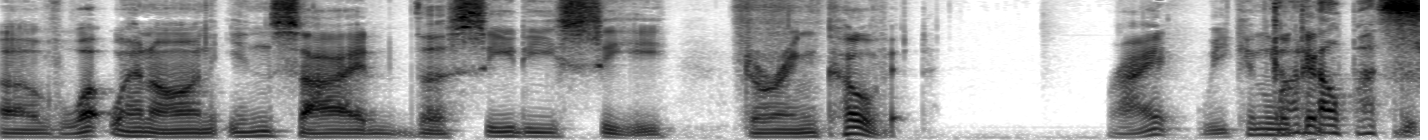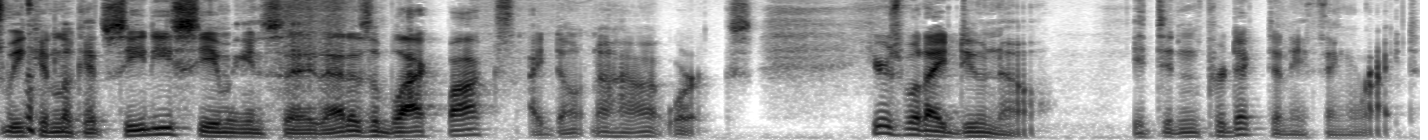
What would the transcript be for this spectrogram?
of what went on inside the CDC during COVID right? We can look God at we can look at CDC and we can say that is a black box. I don't know how it works. Here's what I do know. It didn't predict anything right.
